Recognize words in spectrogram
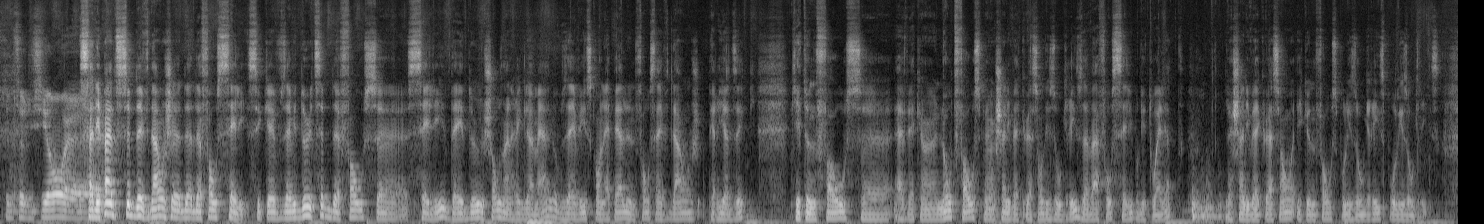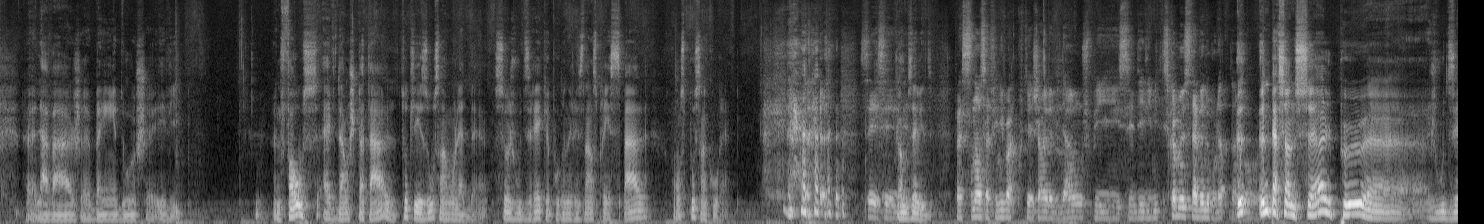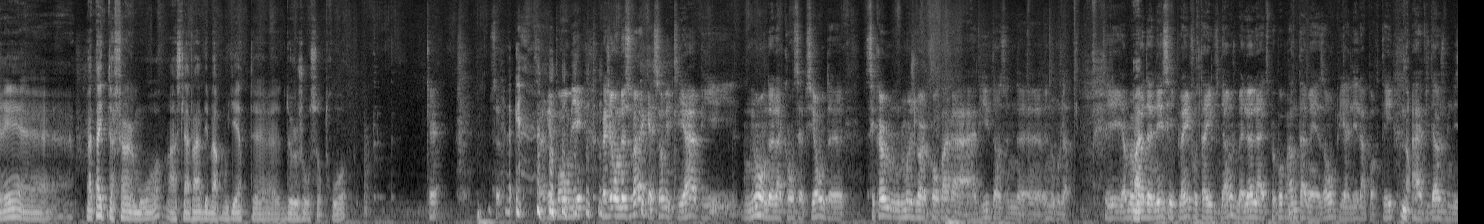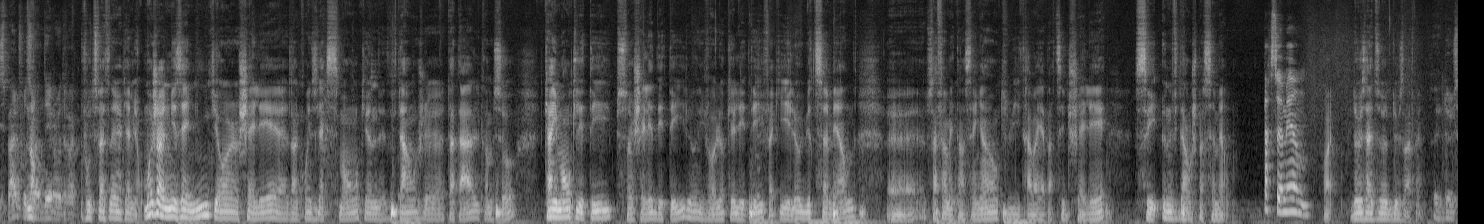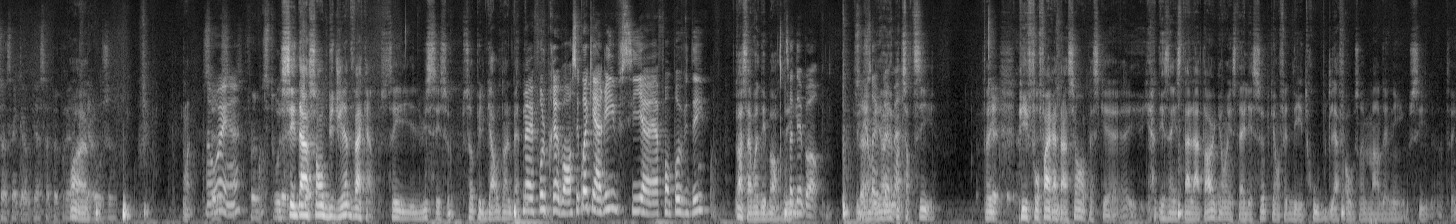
une solution euh, Ça dépend du type de vidange de, de fosse scellée. C'est que vous avez deux types de fosses euh, scellées, des deux choses dans le règlement. Vous avez ce qu'on appelle une fosse à vidange périodique, qui est une fosse euh, avec un autre fosse puis un champ d'évacuation des eaux grises. Vous avez la fosse scellée pour les toilettes. Le champ d'évacuation est qu'une fosse pour les eaux grises pour les eaux grises. Euh, lavage, euh, bain, douche, euh, évier. Une fosse à vidange totale, toutes les eaux s'en vont là-dedans. Ça, je vous dirais que pour une résidence principale, on se pousse en courant, c'est, c'est- comme vous avez dit. Parce que sinon, ça finit par coûter cher le vidange, puis c'est des limites. C'est comme une roulotte dans le Une, une personne seule peut, euh, je vous dirais, euh, peut-être te faire un mois en se lavant des barbouillettes euh, deux jours sur trois. OK. Ça, ça répond bien. Que on a souvent la question des clients, puis nous, on a la conception de. C'est comme, moi, je leur compare à, à vivre dans une, euh, une roulotte. À un moment Ouais. donné, c'est plein, il faut tailler vidange, mais là, là, tu peux pas prendre ta maison puis aller la porter Non. à la vidange municipale, il faut se faire venir un drap. Il faut que tu fasses venir un camion. Moi, j'ai un de mes amis qui a un chalet euh, dans le coin du lac Simon, qui a une vidange euh, totale comme ça. Quand il monte l'été, puis c'est un chalet d'été, là, il va là que l'été, fait qu'il est là huit semaines. Euh, sa femme est enseignante, lui, il travaille à partir du chalet. C'est une vidange par semaine. Par semaine? Ouais. Deux adultes, deux enfants. C'est 250$ piastres à peu près Ouais. vidange. hein? Ouais. Ah ouais, hein? C'est dans son budget de vacances. C'est- lui, c'est ça. Ça, puis le gaz dans le bateau. Mais il faut le prévoir. C'est quoi qui arrive si euh, elles ne font pas vider? Ah, ça va déborder. Ça déborde. Il n'y a, pas de sortie. Puis il faut faire attention parce qu'il y a des installateurs qui ont installé ça et qui ont fait des trous au bout de la fosse à un moment donné aussi. là, t'sais.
